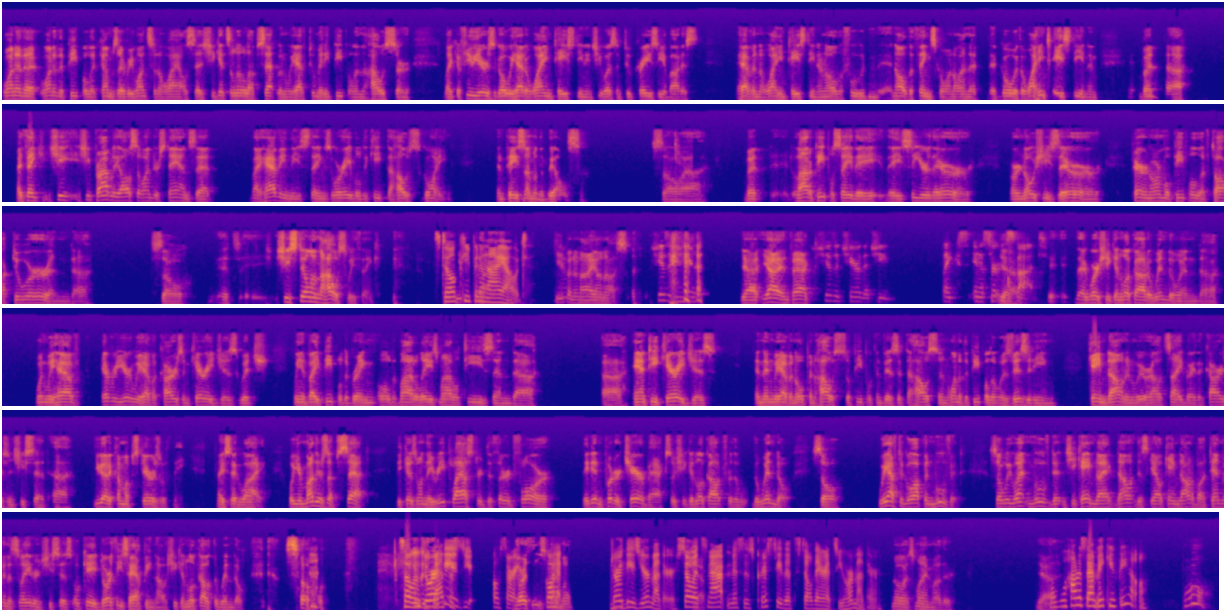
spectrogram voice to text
one of the one of the people that comes every once in a while says she gets a little upset when we have too many people in the house or like a few years ago we had a wine tasting and she wasn't too crazy about us having the wine tasting and all the food and, and all the things going on that that go with the wine tasting and but uh I think she she probably also understands that by having these things, we're able to keep the house going and pay some of the bills. So, uh, but a lot of people say they they see her there or or know she's there or paranormal people have talked to her and uh, so it's she's still in the house we think Still keeping an eye out. keeping an eye on us She has a chair. yeah yeah in fact she has a chair that she likes in a certain Yeah. spot. there where she can look out a window and uh, when we have every year we have a cars and carriages which we invite people to bring old model a's model t's and uh, uh, antique carriages and then we have an open house so people can visit the house and one of the people that was visiting came down and we were outside by the cars and she said uh, you got to come upstairs with me and i said why well your mother's upset because when they replastered the third floor they didn't put her chair back so she could look out for the, the window. So we have to go up and move it. So we went and moved it, and she came back down. This gal came down about 10 minutes later, and she says, Okay, Dorothy's happy now. She can look out the window. so So And is Dorothy the- is your, oh sorry. Dorothy's Go my ahead. mother. Dorothy is your mother. So Yeah. it's not Mrs. Christie that's still there, it's your mother. No, it's my mother. Yeah. Well, how does that make you feel? Well,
